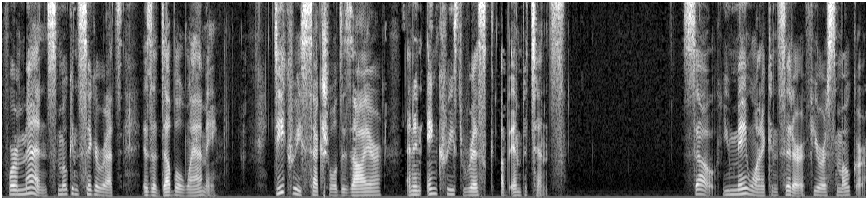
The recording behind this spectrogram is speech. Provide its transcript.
For men, smoking cigarettes is a double whammy. Decreased sexual desire and an increased risk of impotence. So, you may want to consider, if you're a smoker,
